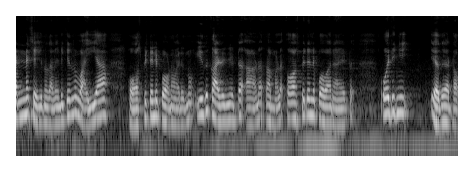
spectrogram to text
തന്നെ ചെയ്യുന്നതാണ്. എനിക്കിന്ന് വയ്യ ഹോസ്പിറ്റലിൽ പോകണമായിരുന്നു ഇത് കഴിഞ്ഞിട്ട് ആണ് നമ്മൾ ഹോസ്പിറ്റലിൽ പോകാനായിട്ട് ഒരുങ്ങിയത് കേട്ടോ.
